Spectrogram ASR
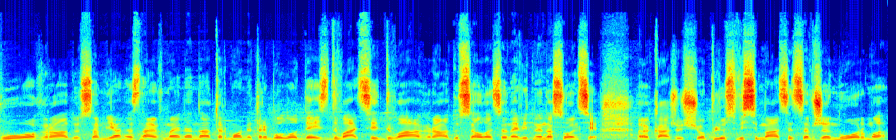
по градусам. Я не знаю, в мене на термометрі було десь 22 градуси, але це навіть не на сонці. Е, Кажуть, що плюс 18 це вже норма.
